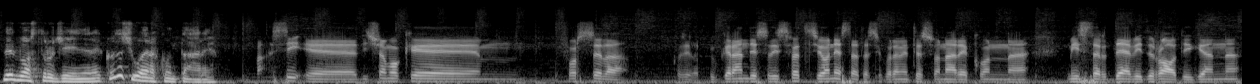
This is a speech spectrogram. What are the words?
del vostro genere. Cosa ci vuoi raccontare? Ma sì, eh, diciamo che mm, forse la, così, la più grande soddisfazione è stata sicuramente suonare con eh, Mr. David Rodigan,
